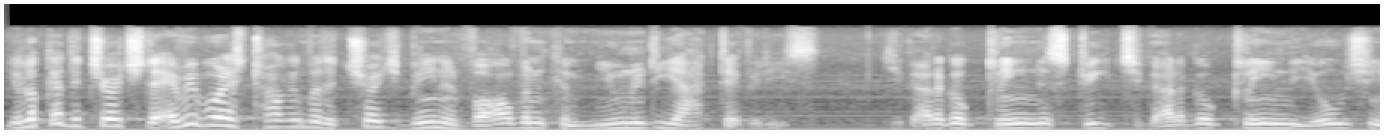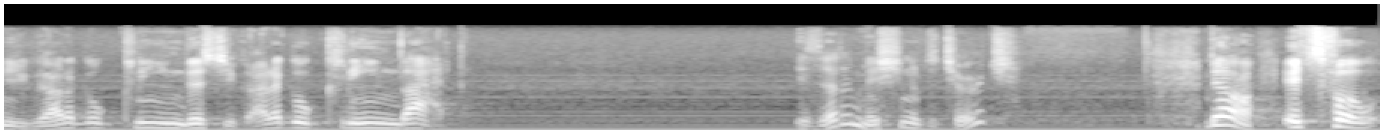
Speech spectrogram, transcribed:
You look at the church everybody's talking about the church being involved in community activities. You got to go clean the streets, you got to go clean the ocean, you got to go clean this, you got to go clean that. Is that a mission of the church? No, it's for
